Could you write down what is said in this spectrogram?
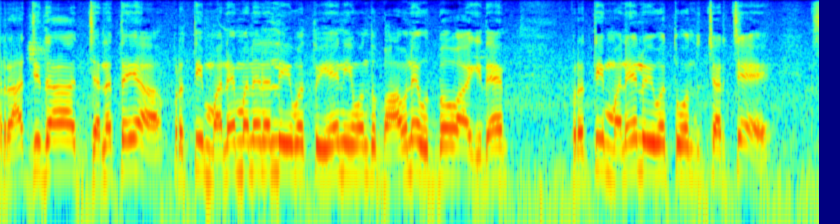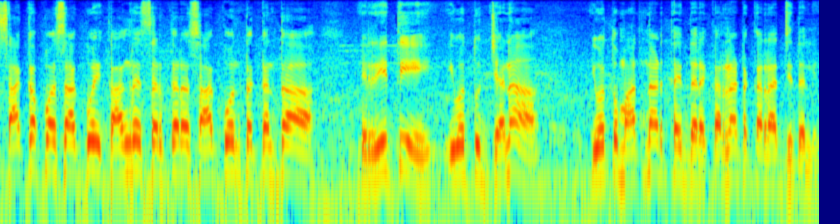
ರಾಜ್ಯದ ಜನತೆಯ ಪ್ರತಿ ಮನೆ ಮನೆಯಲ್ಲಿ ಇವತ್ತು ಏನು ಈ ಒಂದು ಭಾವನೆ ಉದ್ಭವ ಆಗಿದೆ. ಪ್ರತಿ ಮನೆಯಲ್ಲೂ ಇವತ್ತು ಒಂದು ಚರ್ಚೆ. ಸಾಕಪ್ಪ ಸಾಕು, ಈ ಕಾಂಗ್ರೆಸ್ ಸರ್ಕಾರ ಸಾಕು ಅಂತಕ್ಕಂಥ ರೀತಿ ಇವತ್ತು ಜನ ಇವತ್ತು ಮಾತನಾಡ್ತಾ ಇದ್ದಾರೆ ಕರ್ನಾಟಕ ರಾಜ್ಯದಲ್ಲಿ.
